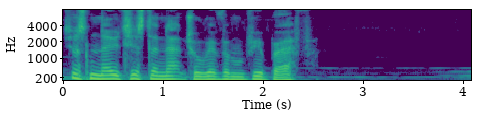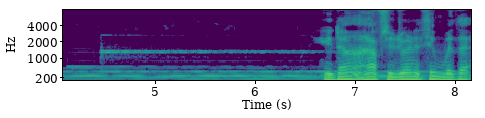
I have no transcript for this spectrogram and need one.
Just notice the natural rhythm of your breath. You don't have to do anything with it.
